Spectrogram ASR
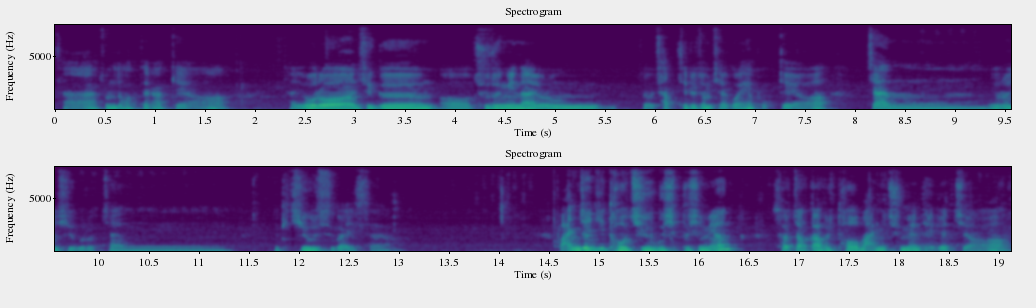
자, 좀 더 확대를 할게요. 자, 요런 지금 어, 주름이나 요런 저 잡티를 좀 제거해 볼게요. 짠! 이런 식으로 짠! 이렇게 지울 수가 있어요. 완전히 더 지우고 싶으시면 설정 값을 더 많이 주면 되겠죠.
